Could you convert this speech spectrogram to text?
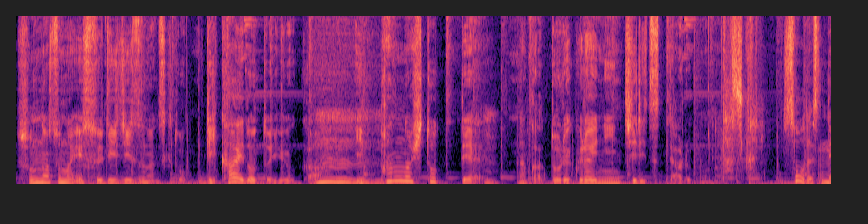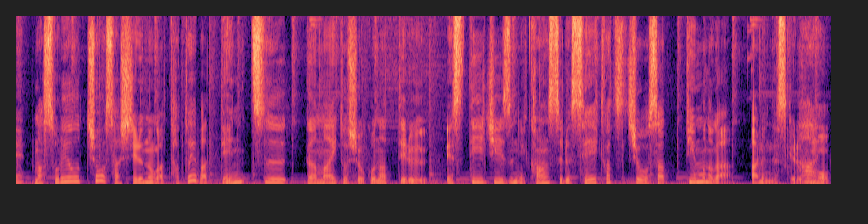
そんなその SDGs なんですけど理解度というか、うんうんうん。一般の人ってうん。なんかどれくらい認知率ってあるもの確かに。そうですね、まあ、それを調査しているのが例えば電通が毎年行っている SDGs に関する生活調査っていうものがあるんですけれども、はい。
